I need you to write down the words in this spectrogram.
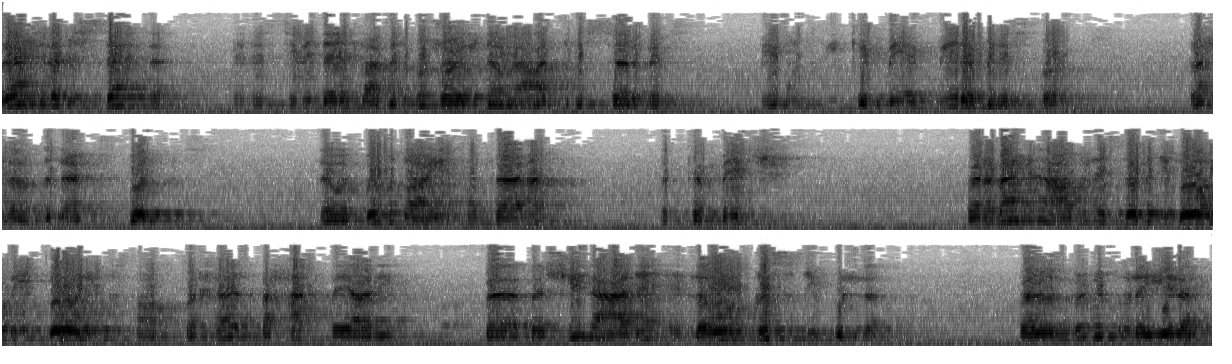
رحله مش سهله ان ال semen ده يطلع من ال vagina ويعدي بال cervix بيموت فيه كمية كبيرة من ال sperm رحله بتطلع في ال sperm لو ال sperm ضعيفة فعلا ما تكملش. فانا عامل ال sperm دي جوه مين جوه ال uterus بخاف بحد يعني بشيل عناء اللي هو القصة دي كلها. فلو ال sperm قليلة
